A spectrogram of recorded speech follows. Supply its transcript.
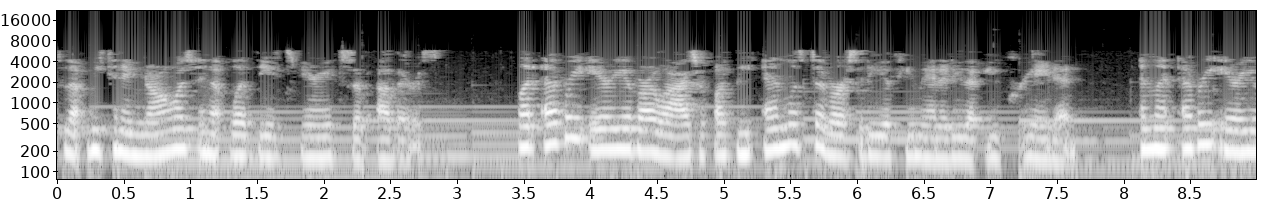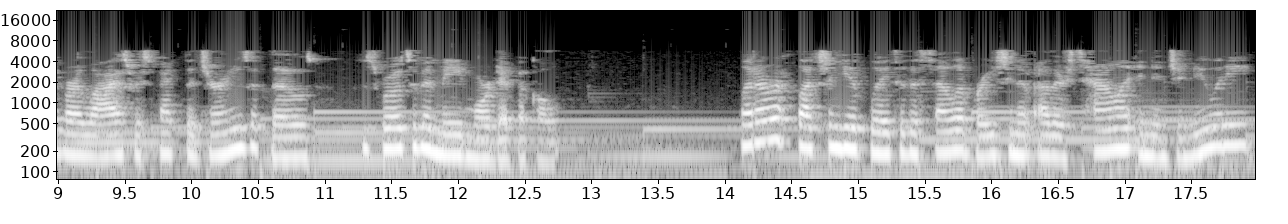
so that we can acknowledge and uplift the experiences of others. Let every area of our lives reflect the endless diversity of humanity that you created, and let every area of our lives respect the journeys of those whose roads have been made more difficult. Let our reflection give way to the celebration of others' talent and ingenuity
